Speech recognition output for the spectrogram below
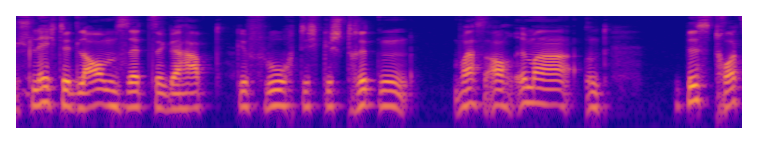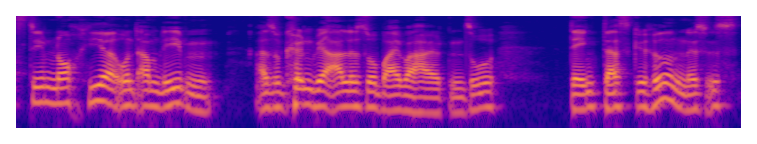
schlechte Glaubenssätze gehabt, geflucht, dich gestritten, was auch immer und bist trotzdem noch hier und am Leben. Also können wir alles so beibehalten. So denkt das Gehirn. Es ist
